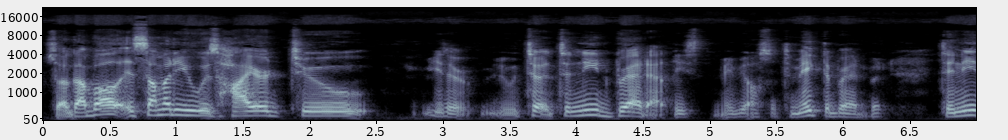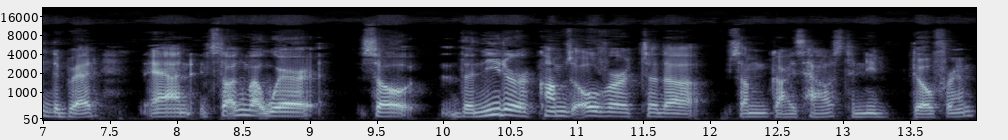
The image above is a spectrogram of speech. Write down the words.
So a gabal is somebody who is hired to either to, to knead bread at least, maybe also to make the bread, but to knead the bread. And it's talking about where, so the kneader comes over to the, some guy's house to knead dough for him.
